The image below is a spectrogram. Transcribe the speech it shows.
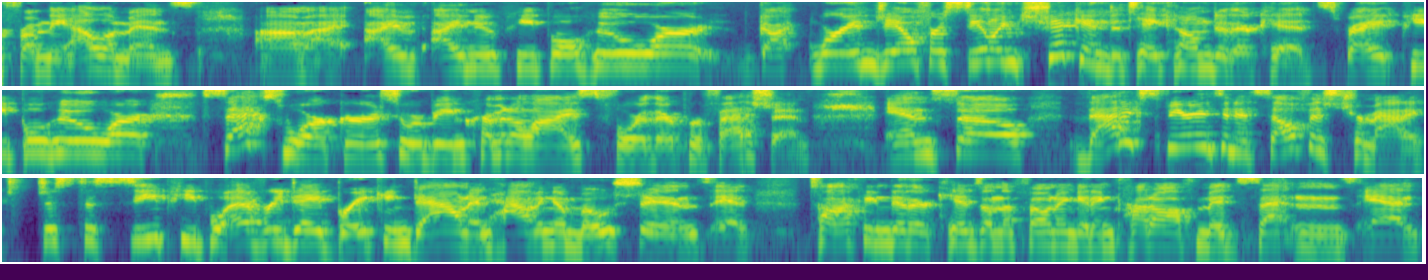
from the elements. Um, I, I, I knew people who were got were in jail for stealing chicken to take home to their kids, right? People who were sex workers who were being criminalized for their profession. And so that experience in itself is traumatic. Just to see people every day breaking down and having emotions and talking to their kids on the phone and getting cut off mid sentence and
